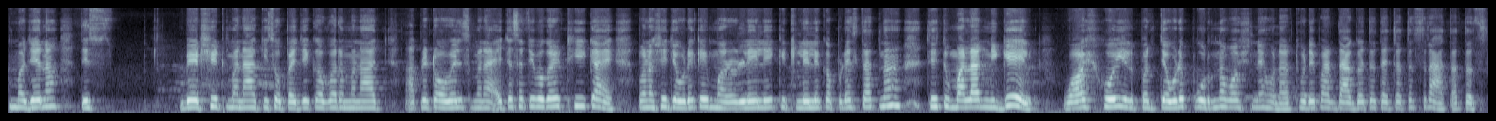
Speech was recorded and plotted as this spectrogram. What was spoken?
म्हणजे ना ते बेडशीट म्हणा की सोप्याचे कवर म्हणा आपले टॉवेल्स म्हणा याच्यासाठी वगैरे ठीक आहे. पण असे जेवढे काही मरलेले किटलेले कपडे असतात ना ते तुम्हाला निघेल वॉश होईल पण तेवढे पूर्ण वॉश नाही होणार. थोडेफार दाग तर त्याच्यातच राहतातच.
